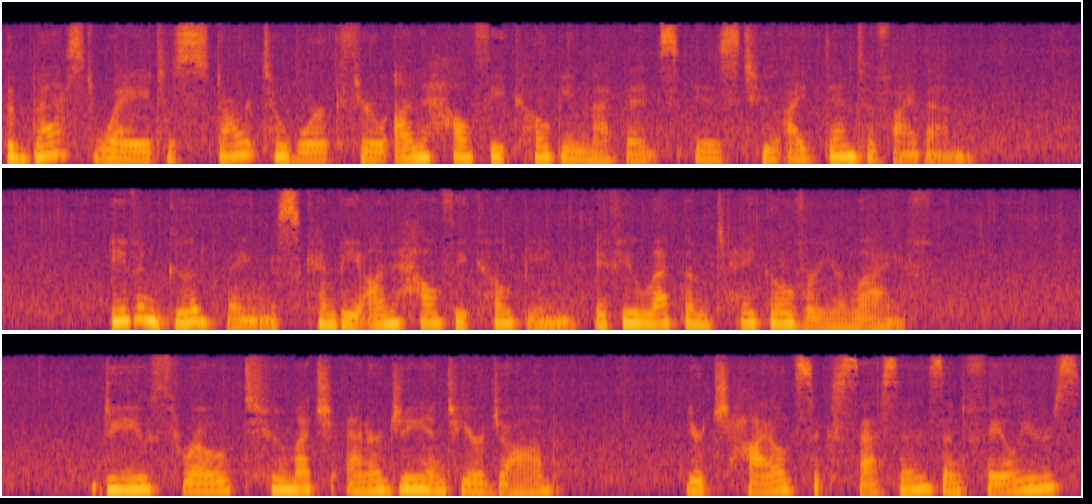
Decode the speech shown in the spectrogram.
The best way to start to work through unhealthy coping methods is to identify them. Even good things can be unhealthy coping if you let them take over your life. Do you throw too much energy into your job? Your child's successes and failures?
